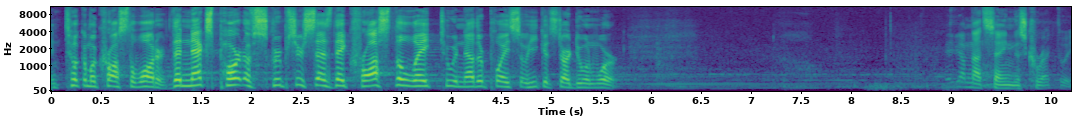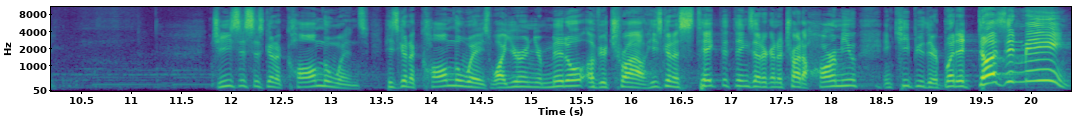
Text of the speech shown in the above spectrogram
and took them across the water. The next part of Scripture says they crossed the lake to another place so he could start doing work. Maybe I'm not saying this correctly. Jesus is going to calm the winds. He's going to calm the waves while you're in your middle of your trial. He's going to take the things that are going to try to harm you and keep you there. But it doesn't mean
